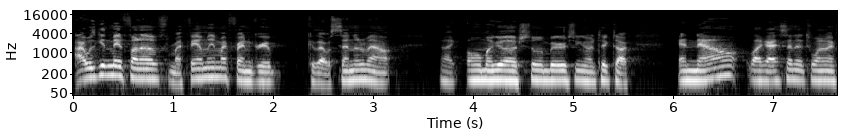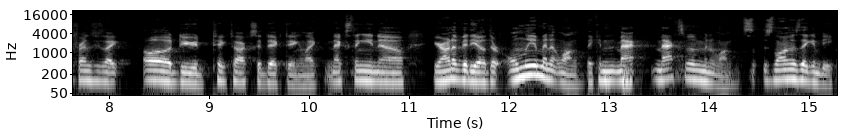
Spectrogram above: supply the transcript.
I was getting made fun of for my family and my friend group because I was sending them out. They're like, oh my gosh, so embarrassing on TikTok. And now, like, I send it to one of my friends who's like, oh, dude, TikTok's addicting. Like, next thing you know, you're on a video. They're only a minute long. They can ma- maximum a minute long, as long as they can be.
